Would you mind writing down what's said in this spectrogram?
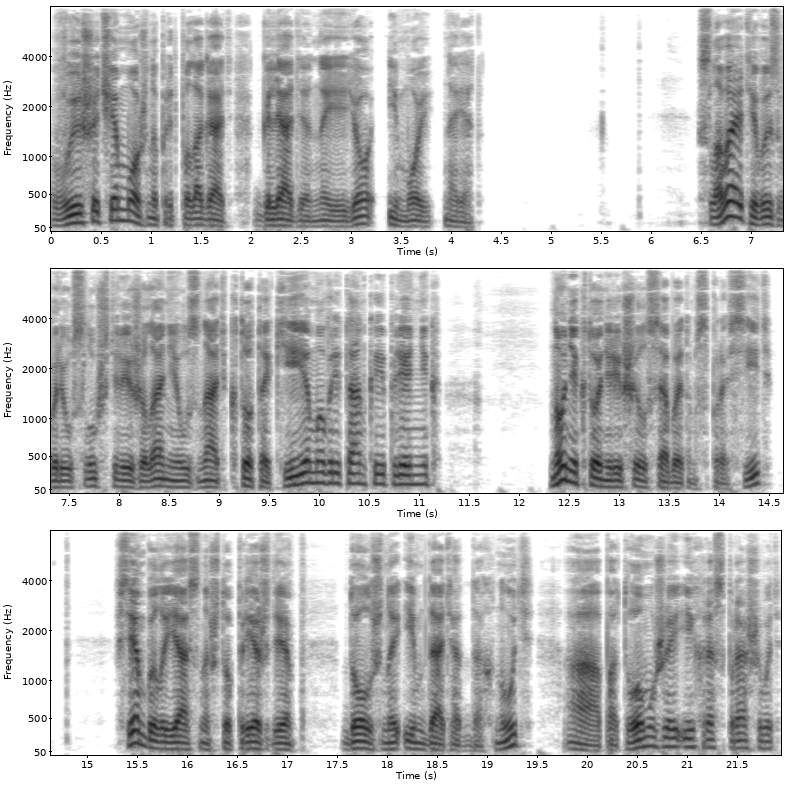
выше, чем можно предполагать, глядя на ее и мой наряд. Слова эти вызвали у слушателей желание узнать, кто такие мавританка и пленник, но никто не решился об этом спросить. Всем было ясно, что прежде должно им дать отдохнуть, а потом уже их расспрашивать.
